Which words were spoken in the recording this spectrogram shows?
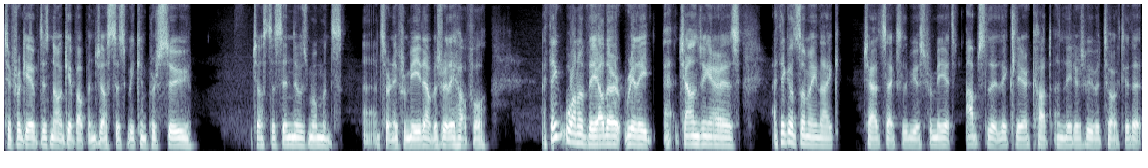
To forgive does not give up on justice. We can pursue justice in those moments. And certainly for me, that was really helpful. I think one of the other really uh, challenging areas, I think on something like child sexual abuse, for me, it's absolutely clear cut. And leaders we would talk to that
